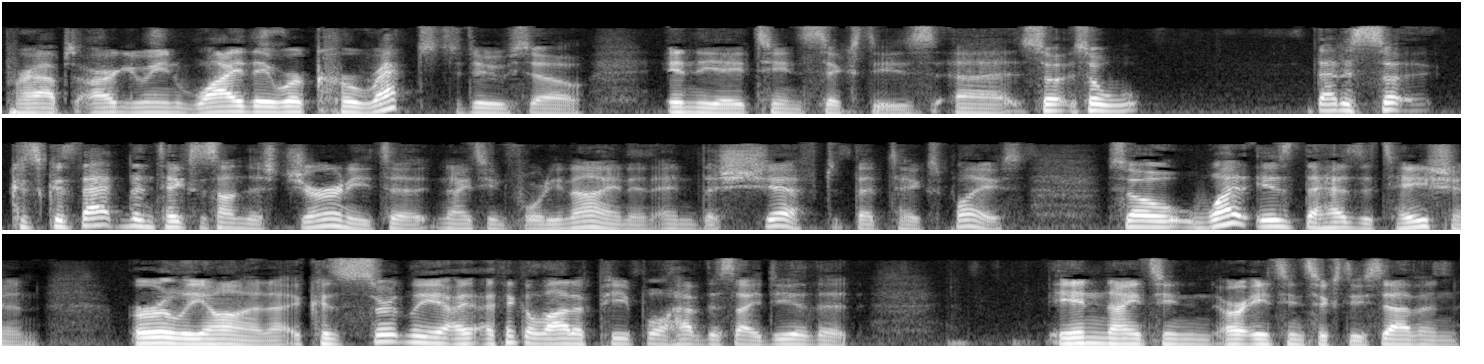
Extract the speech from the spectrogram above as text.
perhaps arguing why they were correct to do so in the 1860s. Uh, so, so that is so because because that then takes us on this journey to 1949 and, and the shift that takes place. So what is the hesitation early on? Because certainly I, I think a lot of people have this idea that in 19 or 1867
